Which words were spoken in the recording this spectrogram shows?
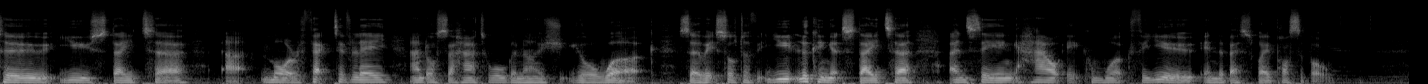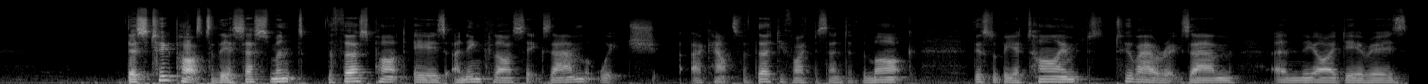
to use data uh, more effectively and also how to organise your work. So it's sort of you looking at Stata and seeing how it can work for you in the best way possible. There's two parts to the assessment. The first part is an in-class exam which accounts for 35% of the mark. This will be a timed two-hour exam and the idea is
